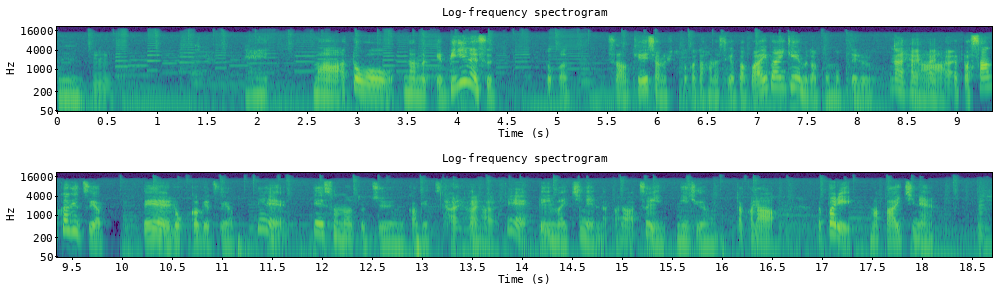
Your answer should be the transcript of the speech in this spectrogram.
うん。うん。うんね。まあ、あとなんだっけビジネスとかさ経営者の人とかと話してやっぱ売買ゲームだと思ってるはいから、やっぱ3ヶ月やって、うん。6ヶ月やってでその後12ヶ月ってなって、で今1年だから次24だから、やっぱりまた1年うん。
